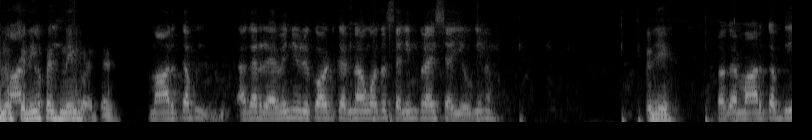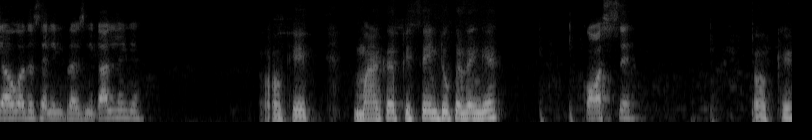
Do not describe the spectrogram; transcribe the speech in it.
लोग सेलिंग प्राइस नहीं बताते मार्कअप अगर रेवेन्यू रिकॉर्ड करना होगा तो सेलिंग प्राइस चाहिए होगी ना। जी। तो अगर मार्कअप दिया होगा तो सेलिंग प्राइस निकाल लेंगे। ओके मार्कअप किससे इंटू कर देंगे? कॉस्ट से। ओके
